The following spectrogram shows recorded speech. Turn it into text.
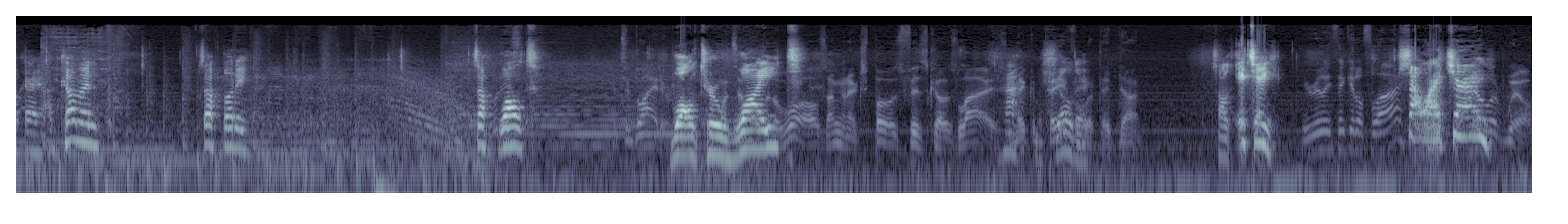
Okay, I'm coming. What's up, buddy? What's up, Walt? It's a glider. Walter Once I'm over the White. walls, I'm gonna expose Fizco's lies Ha, and make them pay shoulder. for what they've done. It's all itchy. You really think it'll fly? So itchy. Hell, it will.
